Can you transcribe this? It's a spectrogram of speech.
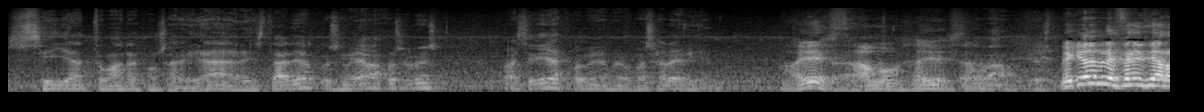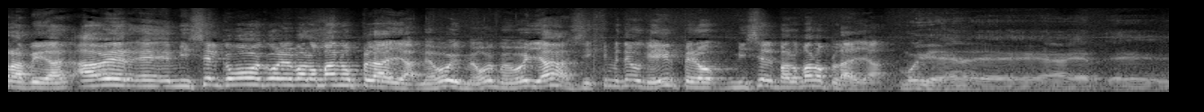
sí ya tomas responsabilidad de estar. Yo, pues si me llamas José Luis las chiquillas, pues mira, me lo pasaré bien. Ahí estamos, ahí estamos. vamos. Me quedan referencias rápidas. A ver, eh, Michel, ¿cómo va con el balomano playa? Me voy, me voy, me voy ya. Si es que me tengo que ir, pero Michel, balomano playa. Muy bien, eh, a ver, eh,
